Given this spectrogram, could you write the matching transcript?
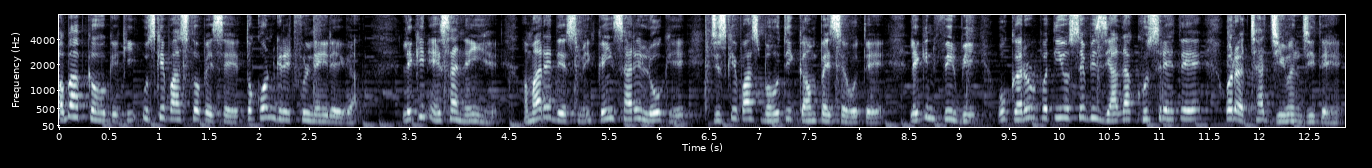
अब आप कहोगे कि उसके पास तो पैसे है तो कौन ग्रेटफुल नहीं रहेगा? लेकिन ऐसा नहीं है। हमारे देश में कई सारे लोग हैं, जिसके पास बहुत ही कम पैसे होते हैं, लेकिन फिर भी वो करोड़पतियों से भी ज़्यादा खुश रहते हैं और अच्छा जीवन जीते हैं।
